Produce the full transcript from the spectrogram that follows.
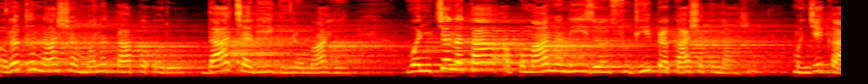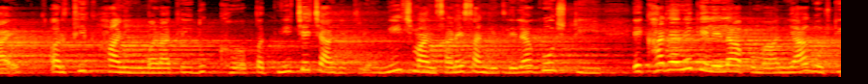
अर्थनाश मनताप अरु दाचरी घर माही. वंचनता अपमान निज सुधी प्रकाशत नाही. म्हणजे काय? आर्थिक हानी मनातील दुःख पत्नीचे चारित्र्य नीच माणसाने सांगितलेल्या गोष्टी एखाद्याने केलेला अपमान या गोष्टी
